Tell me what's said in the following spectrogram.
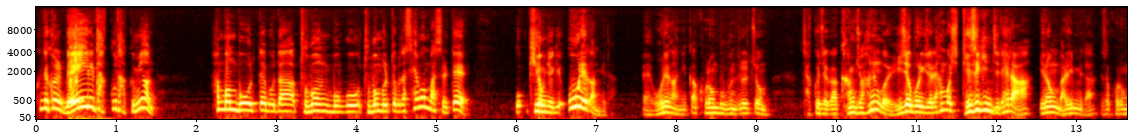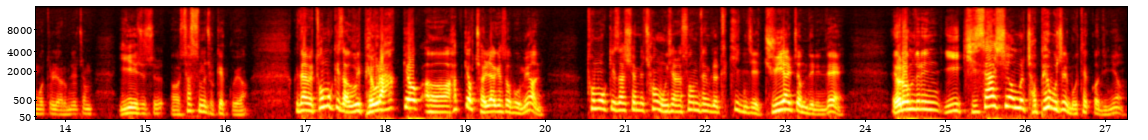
근데 그걸 매일 닦고 닦으면 한 번 볼 때보다 두 번 보고 두 번 볼 때보다 세 번 봤을 때 오- 기억력이 오래 갑니다. 네, 오래 가니까 그런 부분들을 좀 자꾸 제가 강조하는 거예요. 잊어버리기 전에 한 번씩 되새김질 해라. 이런 말입니다. 그래서 그런 것들 여러분들 좀 이해해 주셨으면 좋겠고요. 그 다음에 토목기사, 우리 배우라 합격, 어, 합격 전략에서 보면 토목기사 시험에 처음 응시하는 수험생들 특히 이제 주의할 점들인데 여러분들은 이 기사 시험을 접해보질 못했거든요.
